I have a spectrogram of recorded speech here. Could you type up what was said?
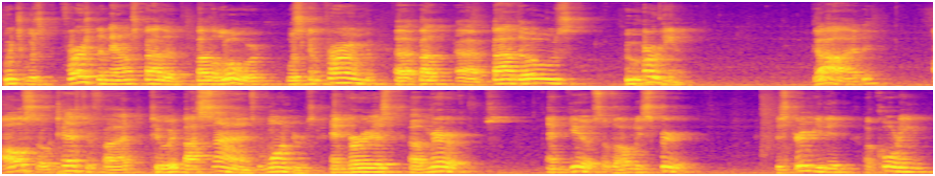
which was first announced by the, by the Lord, was confirmed uh, by, uh, by those who heard him. God also testified to it by signs, wonders, and various uh, miracles and gifts of the Holy Spirit, distributed according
